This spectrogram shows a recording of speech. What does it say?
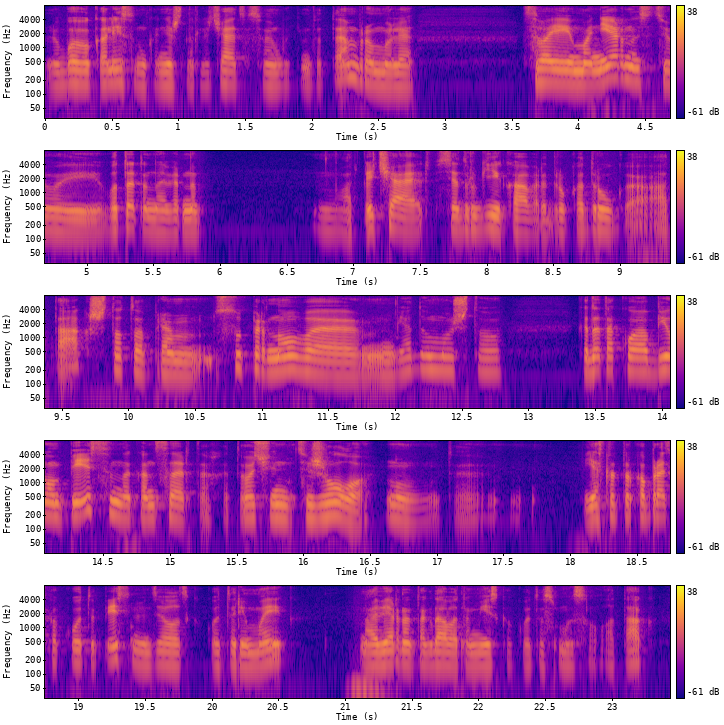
Любой вокалист, он, конечно, отличается своим каким-то тембром или своей манерностью, и вот это, наверное, ну, отличает все другие каверы друг от друга. А так, что-то прям супер новое, я думаю, что когда такой объем песен на концертах, это очень тяжело. Ну, это, если только брать какую-то песню, делать какой-то ремейк, наверное, тогда в этом есть какой-то смысл. А так –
